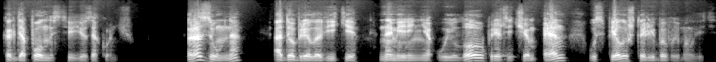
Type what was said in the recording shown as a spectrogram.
когда полностью ее закончу. Разумно, одобрила Вики намерение Уиллоу, прежде чем Энн успела что-либо вымолвить.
